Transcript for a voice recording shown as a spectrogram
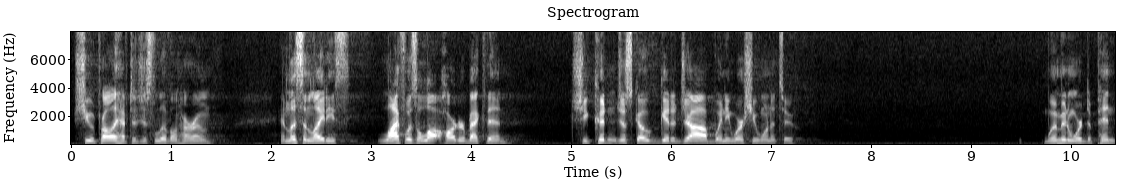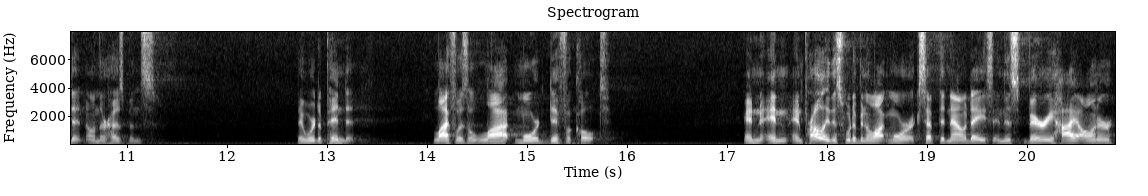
she would probably have to just live on her own. And listen, ladies, life was a lot harder back then. She couldn't just go get a job anywhere she wanted to. Women were dependent on their husbands, they were dependent. Life was a lot more difficult. And, and, and probably this would have been a lot more accepted nowadays. In this very high honor,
